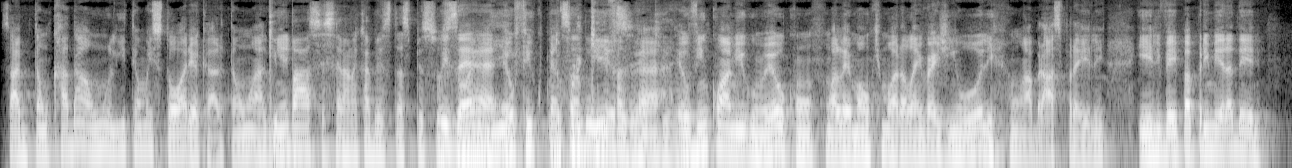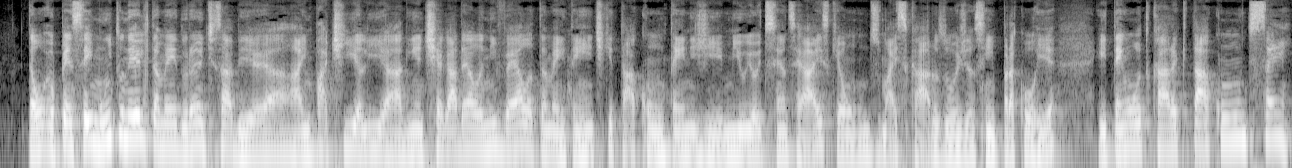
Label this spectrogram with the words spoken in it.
sabe? Então cada um ali tem uma história, cara. Então a que linha passa será na cabeça das pessoas? Pois é, ali, eu fico pensando isso. É, aquilo. Eu vim com um amigo meu, com um alemão que mora lá em Varginho Olho, um abraço para ele, e ele veio para a primeira dele. Então eu pensei muito nele também durante, sabe, a, a, empatia ali, a linha de chegada ela nivela também. Tem gente que tá com um tênis de R$ 1.800, que é um dos mais caros hoje assim para correr, e tem um outro cara que tá com um de 100.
